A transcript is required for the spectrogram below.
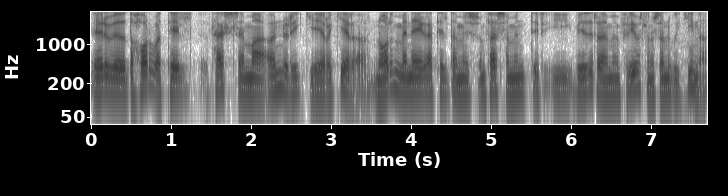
erum við að horfa til þess sem að önnu ríki er að gera. Norðmenn eiga til dæmis um þessa mundir í viðræðum um frívæslanarsamningu í Kína.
